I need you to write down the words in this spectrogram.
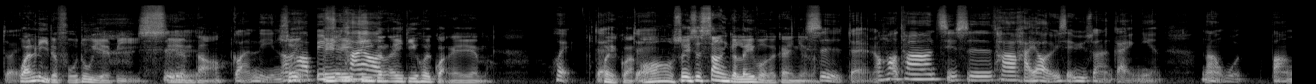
对，管理的幅度也比是 AM 大，管理，然后他必须他要跟 AD 会管 AM 吗？会对会管哦，所以是上一个 level 的概念了。是对，然后他其实他还要有一些预算的概念。那我帮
